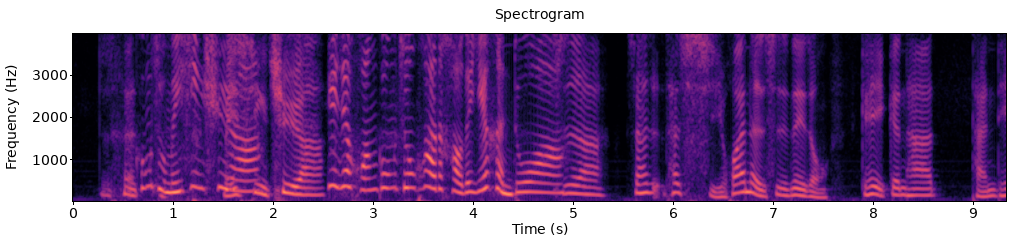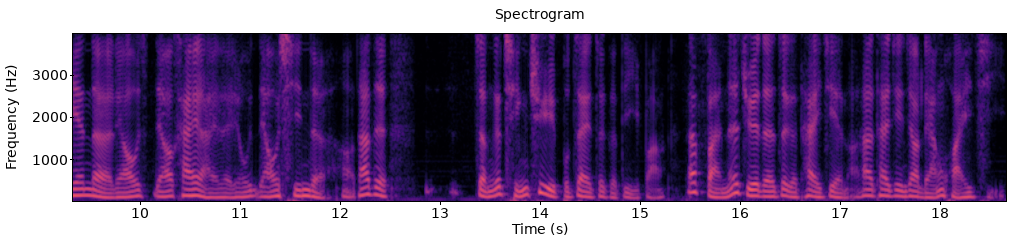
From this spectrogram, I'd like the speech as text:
公主没兴趣啊，没兴趣啊，因为在皇宫中画的好的也很多啊。是啊，所以他他喜欢的是那种可以跟他谈天的、聊聊开来的、聊聊心的啊，他的。整个情趣不在这个地方，他反而觉得这个太监啊，他的太监叫梁怀吉，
